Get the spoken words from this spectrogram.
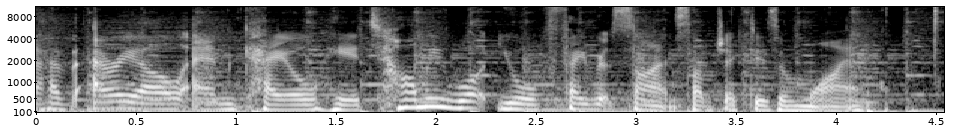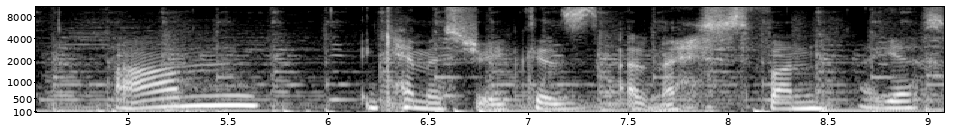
right, I have Ariel and Kale here. Tell me what your favourite science subject is and why. Um, chemistry because I don't know, it's fun, I guess.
